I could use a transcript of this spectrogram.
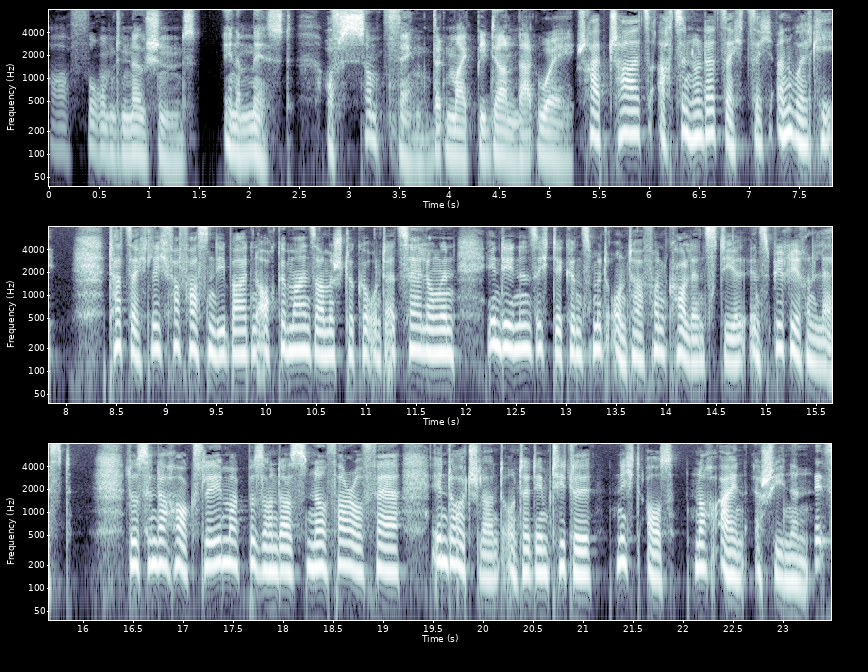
Half-formed notions in a mist of something that might be done that way. Schreibt Charles 1860 an Wilkie. Tatsächlich verfassen die beiden auch gemeinsame Stücke und Erzählungen, in denen sich Dickens mitunter von Collins Stil inspirieren lässt. Lucinda Hawksley mag besonders No Thoroughfare in Deutschland unter dem Titel Nicht aus noch ein erschienen. Es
